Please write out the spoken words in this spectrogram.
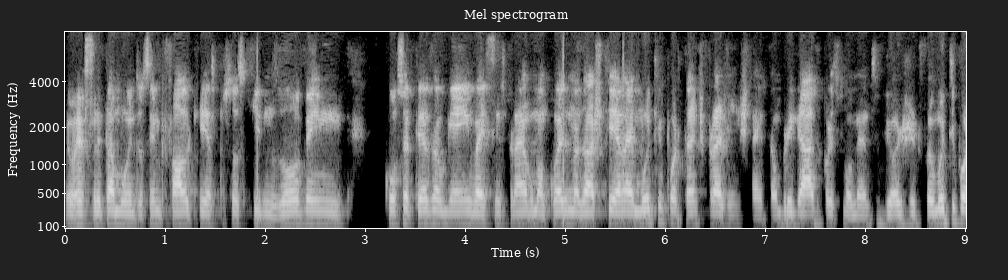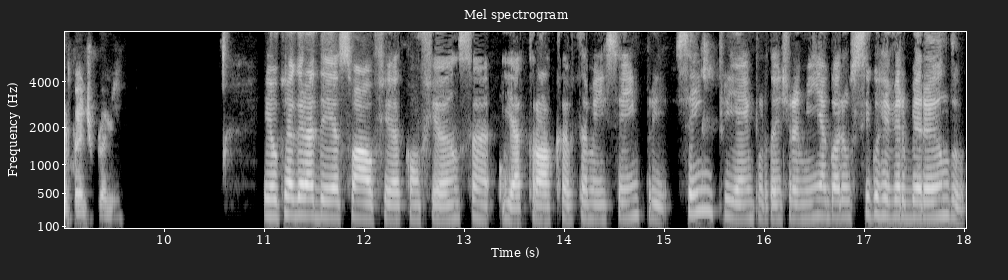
eu reflita muito. Eu sempre falo que as pessoas que nos ouvem, com certeza alguém vai se inspirar em alguma coisa, mas eu acho que ela é muito importante para a gente. Né? Então, obrigado por esse momento de hoje. Foi muito importante para mim. Eu que agradeço, Alfie, a confiança e a troca também sempre, sempre é importante para mim. Agora eu sigo reverberando,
